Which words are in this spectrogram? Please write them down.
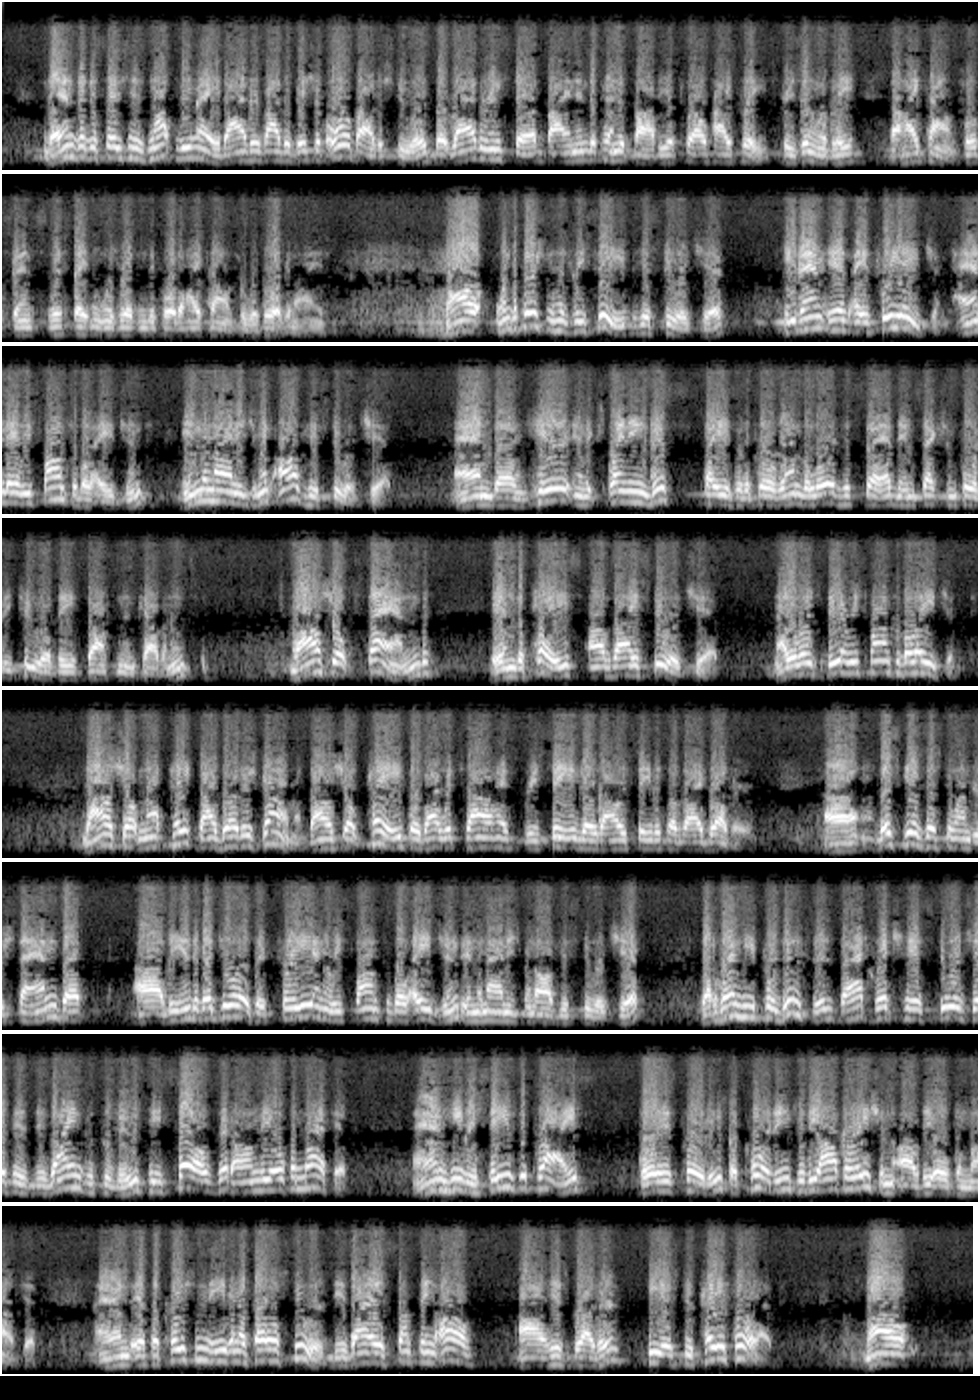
then the decision is not to be made either by the bishop or by the steward, but rather instead by an independent body of 12 high priests, presumably the High Council, since this statement was written before the High Council was organized. Now, when the person has received his stewardship, he then is a free agent and a responsible agent in the management of his stewardship. And uh, here, in explaining this phase of the program, the Lord has said in section 42 of the Doctrine and Covenants, Thou shalt stand in the place of thy stewardship. In other words, be a responsible agent. Thou shalt not take thy brother's garment. Thou shalt pay for that which thou hast received or thou receivest of thy brother. Uh, this gives us to understand that uh, the individual is a free and responsible agent in the management of his stewardship, that when he produces that which his stewardship is designed to produce, he sells it on the open market. And he receives a price for his produce according to the operation of the open market. And if a person, even a fellow steward, desires something of uh, his brother, he is to pay for it. Now,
